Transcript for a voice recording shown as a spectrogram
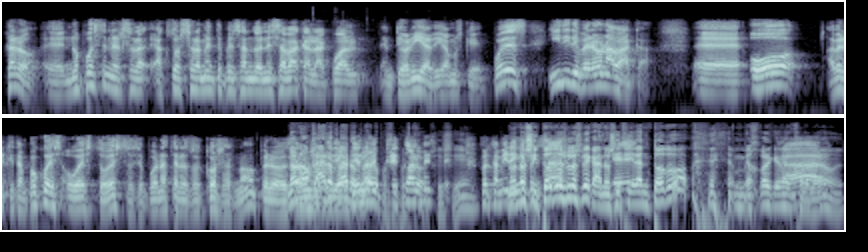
Claro, eh, no puedes tener actuar solamente pensando en esa vaca, la cual, en teoría, digamos que puedes ir y liberar una vaca. Eh, o a ver, que tampoco es o esto o esto, se pueden hacer las dos cosas, ¿no? Pero no, no, claro, claro, claro, por supuesto, sí, sí. Pero también no, si todos los veganos hicieran todo, mejor que mejor,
